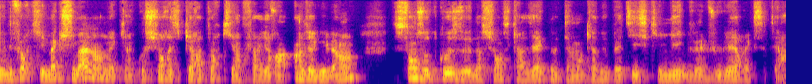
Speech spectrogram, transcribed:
d'effort qui est maximale, hein, avec un quotient respiratoire qui est inférieur à 1,1, sans autre cause d'insuffisance cardiaque, notamment cardiopathie ischémique, valvulaire, etc.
